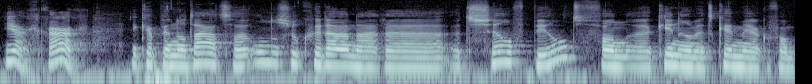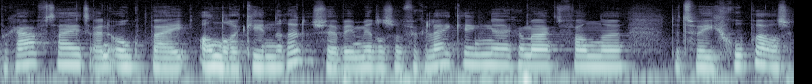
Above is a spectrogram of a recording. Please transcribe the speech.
Ja, graag. Ik heb inderdaad uh, onderzoek gedaan naar uh, het zelfbeeld van uh, kinderen met kenmerken van begaafdheid en ook bij andere kinderen. Dus we hebben inmiddels een vergelijking gemaakt van de twee groepen, als ik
